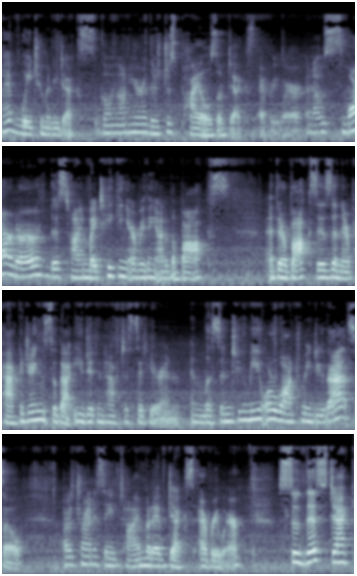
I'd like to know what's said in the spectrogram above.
I have way too many decks going on here. There's just piles of decks everywhere. And I was smarter this time by taking everything out of the box and their boxes and their packaging so that you didn't have to sit here and, and listen to me or watch me do that. So I was trying to save time, but I have decks everywhere. So this deck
